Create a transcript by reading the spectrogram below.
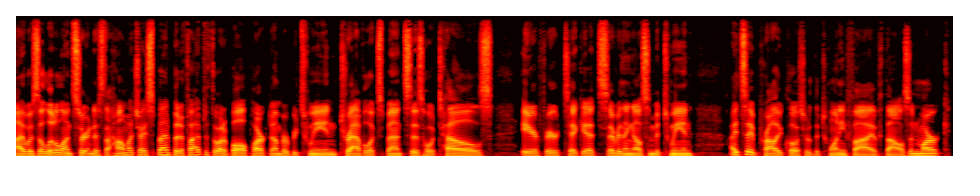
I was a little uncertain as to how much I spent, but if I have to throw out a ballpark number between travel expenses, hotels, airfare tickets, everything else in between, I'd say probably closer to the 25,000 mark.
